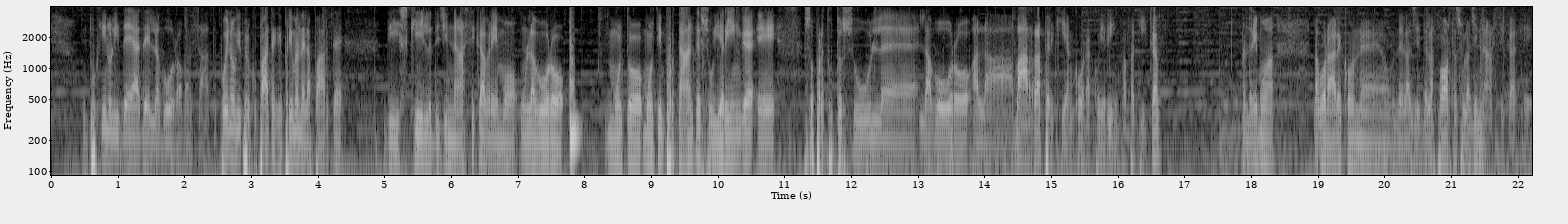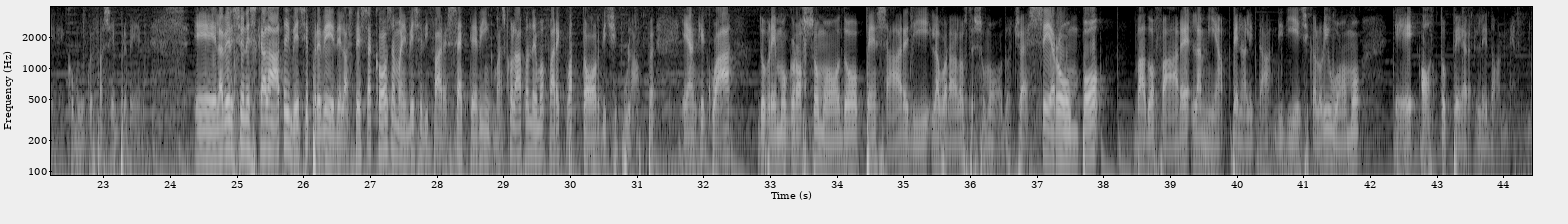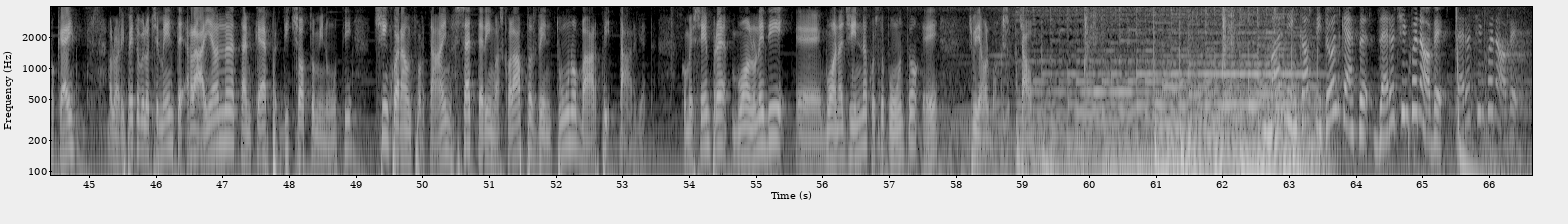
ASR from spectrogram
un pochino l'idea del lavoro avanzato. Poi non vi preoccupate che prima nella parte di skill di ginnastica avremo un lavoro molto, molto importante sui ring e soprattutto sul eh, lavoro alla barra per chi ancora con i ring fa fatica. Andremo a lavorare con eh, della, della, forza sulla ginnastica che comunque fa sempre bene. E la versione scalata invece prevede la stessa cosa ma invece di fare 7 ring muscle up andremo a fare 14 pull up. E anche qua dovremo grosso modo pensare di lavorare allo stesso modo, cioè se rompo vado a fare la mia penalità di 10 calorie uomo e 8 per le donne ok? Allora, ripeto velocemente, Ryan, time cap 18 minuti, 5 round for time, 7 ring muscle up, 21 burpee target. Come sempre, buon lunedì, eh, buona gin a questo punto e ci vediamo al box. Ciao! Morning Coffee Talk 059 059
